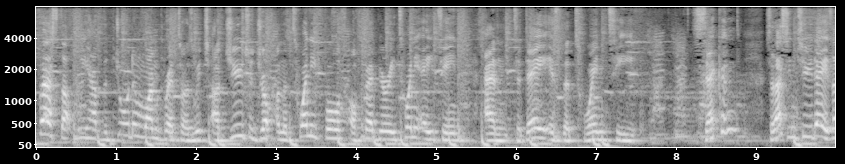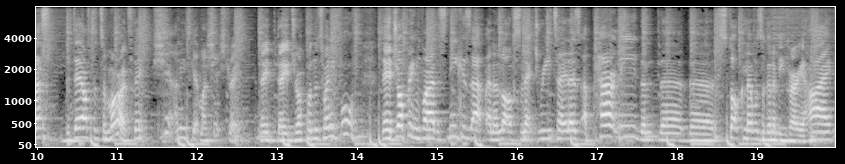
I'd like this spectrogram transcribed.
First up, we have the Jordan 1 Bred Toes, which are due to drop on the 24th of February 2018, and today is the 22nd. So that's in two days. That's the day after tomorrow. Today, shit, I need to get my shit straight. They, they drop on the 24th. They're dropping via the sneakers app and a lot of select retailers. Apparently, the, the, the stock levels are going to be very high.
